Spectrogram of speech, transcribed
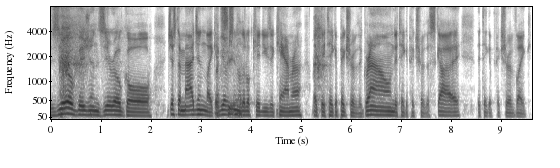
zero vision, zero goal. Just imagine, like, Let's have you ever seen a little kid use a camera? Like, they take a picture of the ground, they take a picture of the sky, they take a picture of like,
